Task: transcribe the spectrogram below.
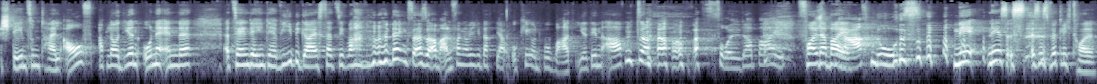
stehen zum Teil auf, applaudieren ohne Ende, erzählen dir hinterher, wie begeistert sie waren. Und du denkst, also am Anfang habe ich gedacht, ja, okay, und wo wart ihr den Abend? Voll dabei. Voll dabei. Sprachlos. nee, nee, es ist, es ist wirklich toll.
